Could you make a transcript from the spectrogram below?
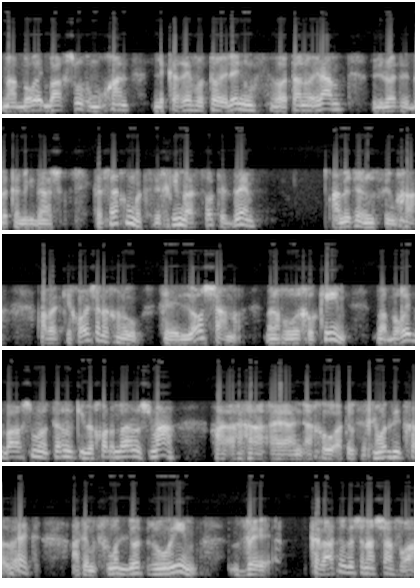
מהבורא יתברך שמו, הוא מוכן לקרב אותו אלינו ואותנו אליו, ולבנות את בית המקדש. כאשר אנחנו מצליחים לעשות את זה, האמת שלנו שמחה, אבל ככל שאנחנו לא שמה, ואנחנו רחוקים, והבורית ברוך שמו נותן לנו כביכול אומר לנו, שמע, אתם צריכים עוד להתחזק, אתם צריכים עוד להיות ראויים, וקלטנו את זה שנה שעברה.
